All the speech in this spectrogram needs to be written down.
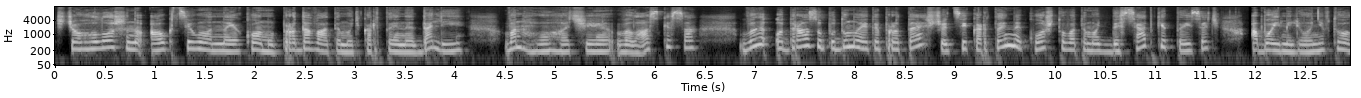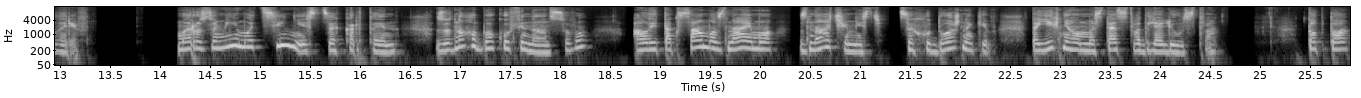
що оголошено аукціон, на якому продаватимуть картини Далі, Ван Гога чи Веласкеса, ви одразу подумаєте про те, що ці картини коштуватимуть десятки тисяч або й мільйонів доларів. Ми розуміємо цінність цих картин з одного боку фінансову, але й так само знаємо значимість цих художників та їхнього мистецтва для людства. Тобто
